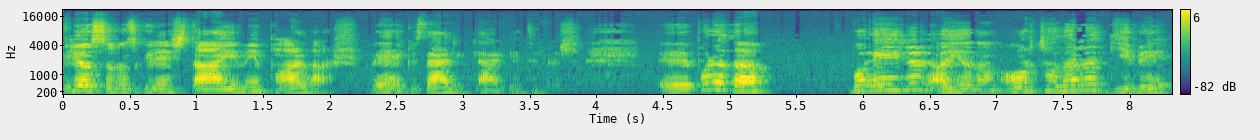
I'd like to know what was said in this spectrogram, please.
Biliyorsunuz güneş daimi parlar ve güzellikler getirir. Ee, burada bu Eylül ayının ortaları gibi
